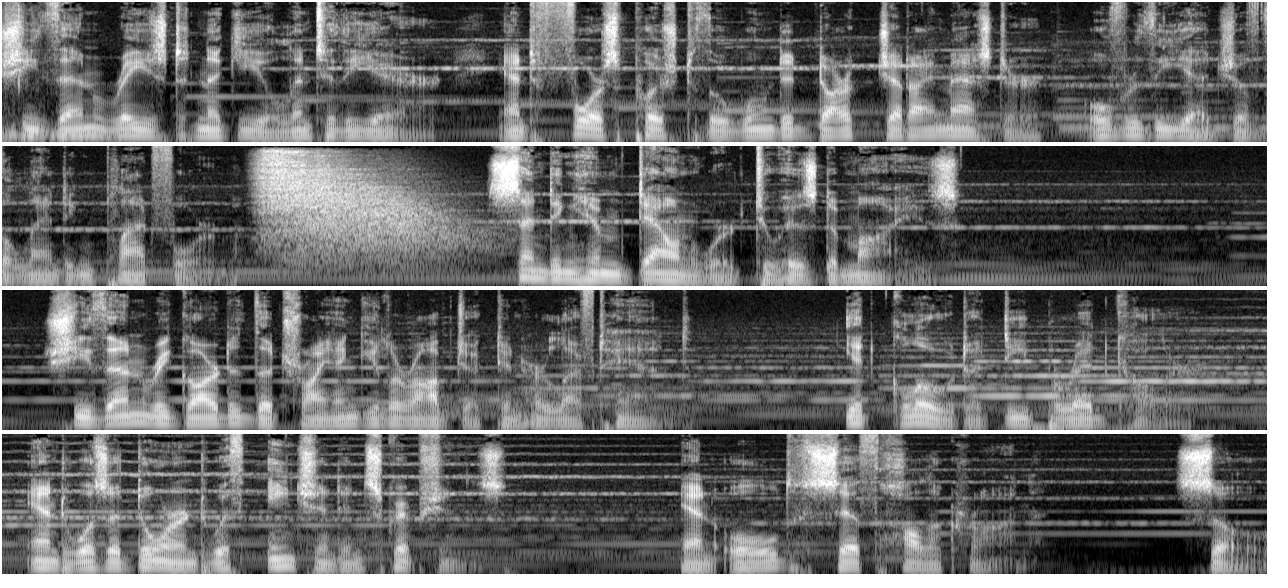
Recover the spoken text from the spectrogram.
She then raised Nagil into the air and force pushed the wounded Dark Jedi Master over the edge of the landing platform, sending him downward to his demise. She then regarded the triangular object in her left hand. It glowed a deep red color and was adorned with ancient inscriptions. An old Sith holocron. So,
